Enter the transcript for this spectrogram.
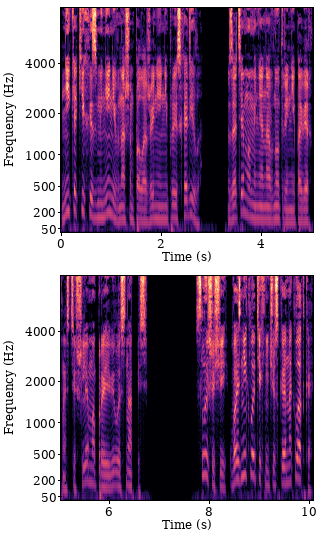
Никаких изменений в нашем положении не происходило. Затем у меня на внутренней поверхности шлема проявилась надпись. «Слышащий, возникла техническая накладка.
